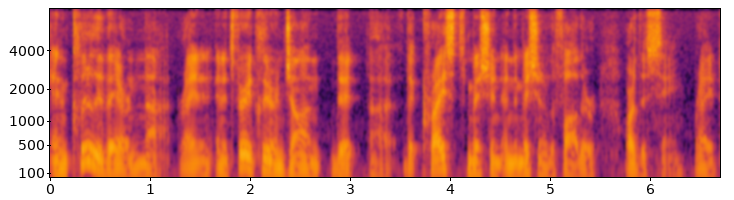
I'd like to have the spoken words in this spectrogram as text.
and clearly they are not, right? And, and it's very clear in John that uh, that Christ's mission and the mission of the Father are the same, right?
